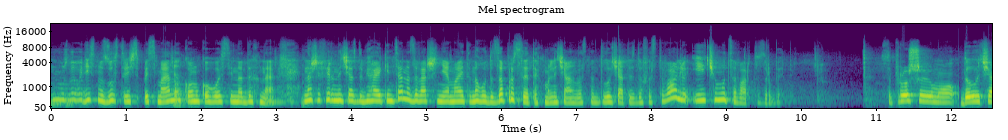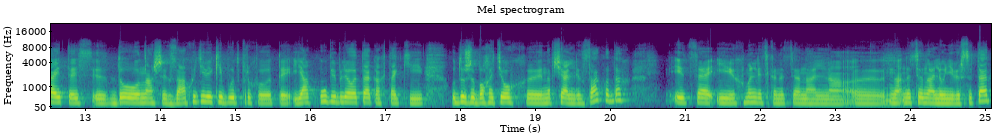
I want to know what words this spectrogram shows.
Ну, Можливо, дійсно зустріч з письменником когось і надихне. Наш ефірний час добігає кінця. На завершення маєте нагоду запросити хмельничан власне долучатись до фестивалю. І чому це варто зробити? Запрошуємо, долучайтесь е, до наших заходів, які будуть проходити як у бібліотеках, так і у дуже багатьох е, навчальних закладах. І це і Хмельницька національна е, національний університет,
